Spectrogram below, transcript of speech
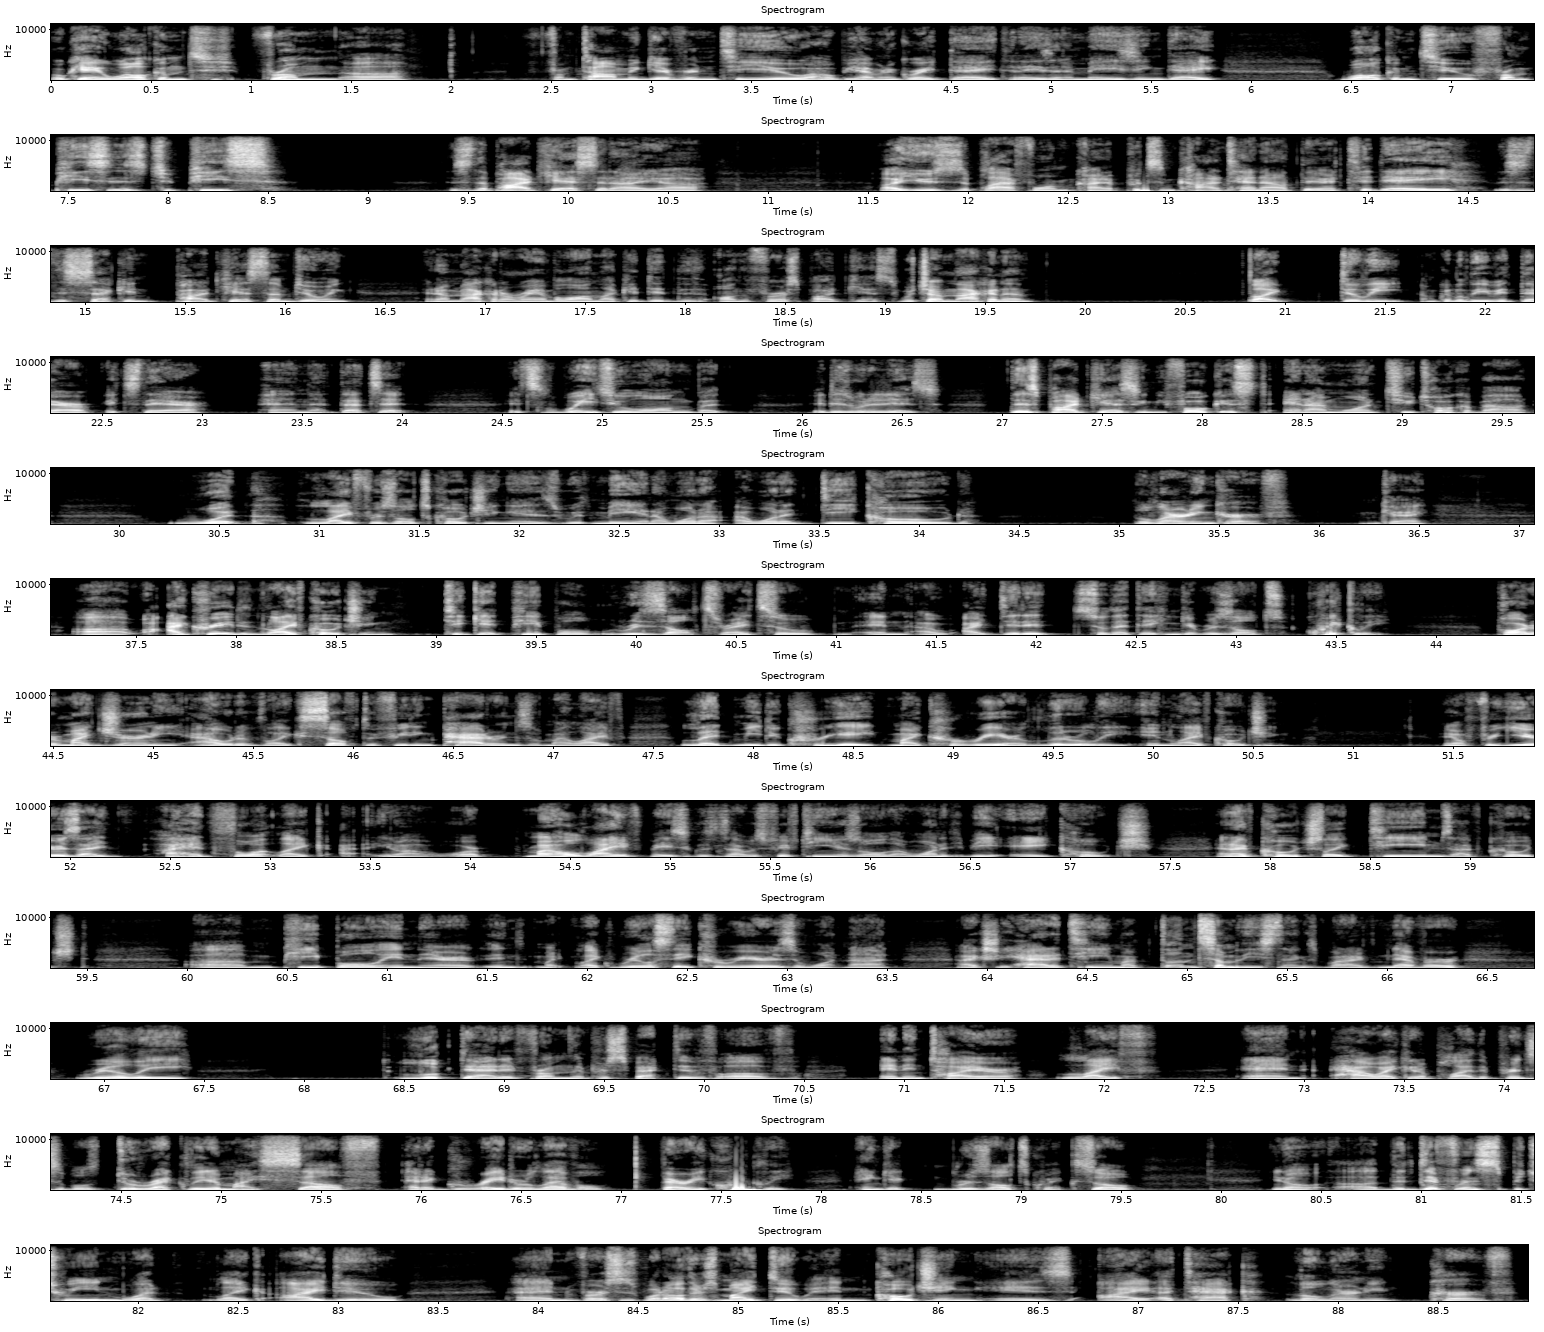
Okay, welcome to, from uh, from Tom McGivern to you. I hope you're having a great day. Today's an amazing day. Welcome to From Pieces to Peace. This is the podcast that I uh, I use as a platform, kind of put some content out there. Today, this is the second podcast I'm doing, and I'm not going to ramble on like I did the, on the first podcast, which I'm not going to like delete. I'm going to leave it there. It's there, and that's it. It's way too long, but it is what it is. This podcast is going to be focused, and I want to talk about what life results coaching is with me, and I want to I want to decode the learning curve. Okay, uh, I created life coaching to get people results, right? So, and I, I did it so that they can get results quickly. Part of my journey out of like self defeating patterns of my life led me to create my career literally in life coaching. You know, for years I I had thought like you know, or my whole life basically since I was 15 years old, I wanted to be a coach, and I've coached like teams, I've coached um, people in their in my, like real estate careers and whatnot. I actually had a team. I've done some of these things, but I've never really looked at it from the perspective of an entire life and how I could apply the principles directly to myself at a greater level very quickly and get results quick. So, you know, uh, the difference between what like I do and versus what others might do in coaching is I attack the learning curve.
